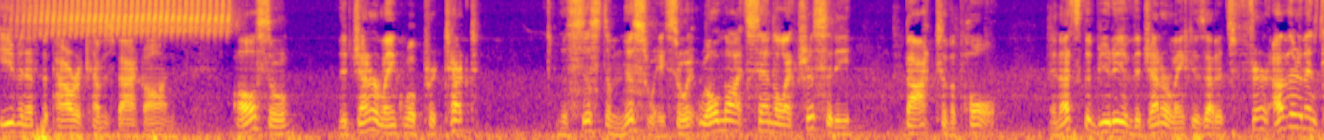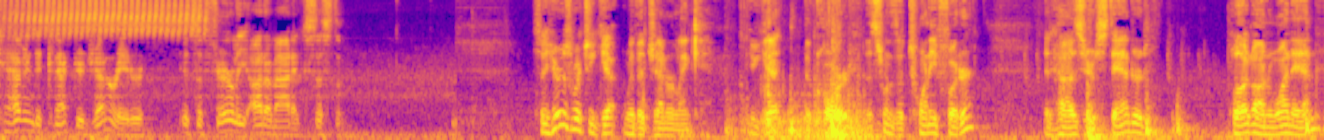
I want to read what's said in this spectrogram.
even if the power comes back on. Also, the GenerLink will protect the system this way, so it will not send electricity back to the pole. And that's the beauty of the GenerLink is that it's fair, other than having to connect your generator, it's a fairly automatic system. So here's what you get with a GenerLink. You get the cord, this one's a 20 footer. It has your standard plug on one end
